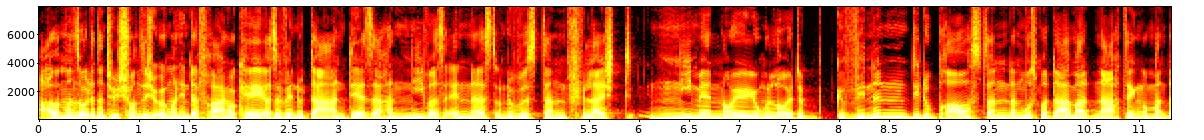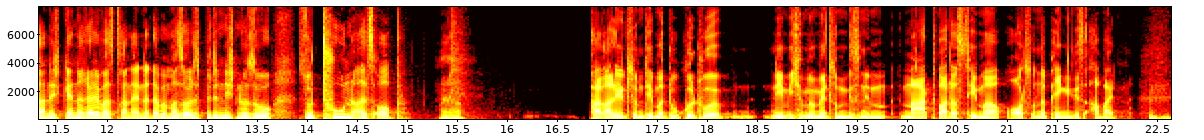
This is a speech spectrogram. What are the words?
Aber man sollte natürlich schon sich irgendwann hinterfragen, okay, also wenn du da an der Sache nie was änderst und du wirst dann vielleicht nie mehr neue junge Leute gewinnen, die du brauchst, dann, dann muss man da mal nachdenken, ob man da nicht generell was dran ändert. Aber man soll es bitte nicht nur so, so tun, als ob. Ja. Parallel zum Thema Du-Kultur nehme ich im Moment so ein bisschen im Markt war das Thema ortsunabhängiges Arbeiten. Mhm.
